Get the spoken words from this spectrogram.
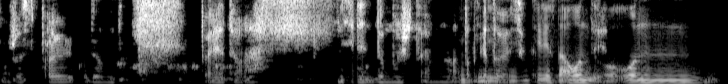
уже с про люльку думает. Поэтому я думаю, что надо подготовиться. Интересно, а он, он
